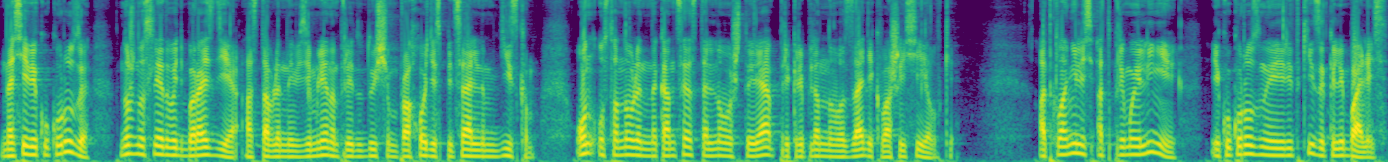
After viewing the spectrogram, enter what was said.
На севе кукурузы нужно следовать борозде, оставленной в земле на предыдущем проходе специальным диском. Он установлен на конце стального штыря, прикрепленного сзади к вашей сеялке отклонились от прямой линии, и кукурузные рядки заколебались,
